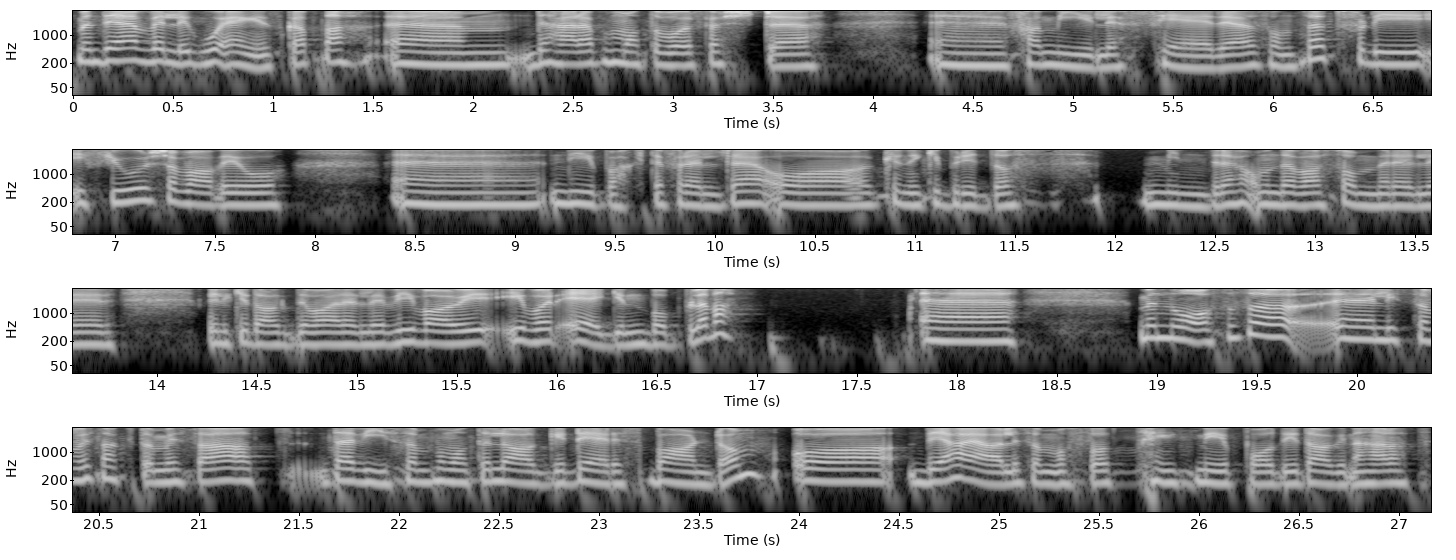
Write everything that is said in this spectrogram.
Men det är en väldigt god egenskap. Då. Ehm, det här är på något måte vår första eh, familjeferie, sånt sett. För i fjol så var vi ju eh, nybakte foreldre og kunne ikke brydd oss mindre om det var sommer eller hvilken dag det var. Eller vi var jo i, i vår egen boble, da. Eh, men nå også, så, eh, litt som vi snakket om i stad, at det er vi som på en måte lager deres barndom. Og det har jeg liksom også tenkt mye på de dagene her, at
